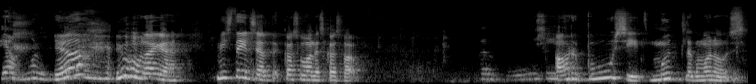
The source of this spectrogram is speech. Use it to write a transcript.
ja mul. jah, jumala äge. mis teil seal kasvuhoones kasvab? arbuusid, arbuusid, mõtle kui mõnus.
